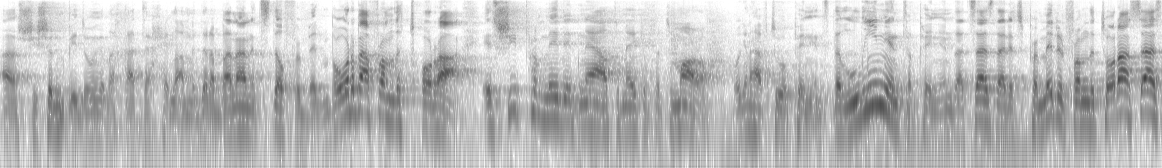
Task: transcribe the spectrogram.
uh, she shouldn't be doing midrabanan. It's still forbidden. But what about from the Torah? Is she permitted now to make it for tomorrow? We're going to have two opinions. The lenient opinion that says that it's permitted from the Torah says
